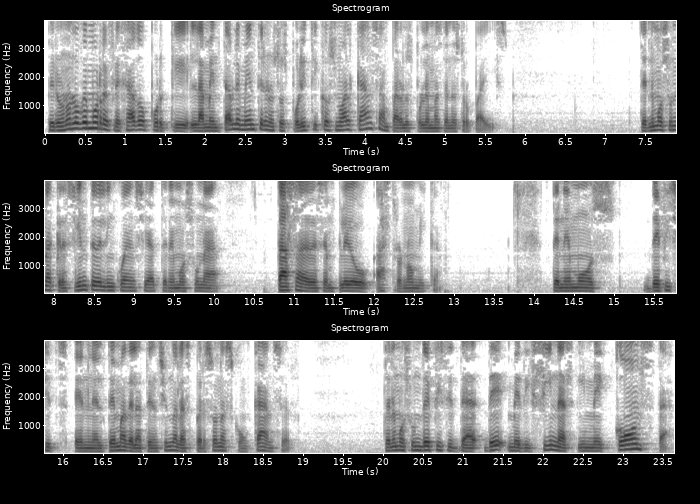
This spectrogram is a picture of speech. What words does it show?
Pero no lo vemos reflejado porque lamentablemente nuestros políticos no alcanzan para los problemas de nuestro país tenemos una creciente delincuencia, tenemos una tasa de desempleo astronómica, tenemos déficits en el tema de la atención a las personas con cáncer, tenemos un déficit de, medicinas y me consta,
